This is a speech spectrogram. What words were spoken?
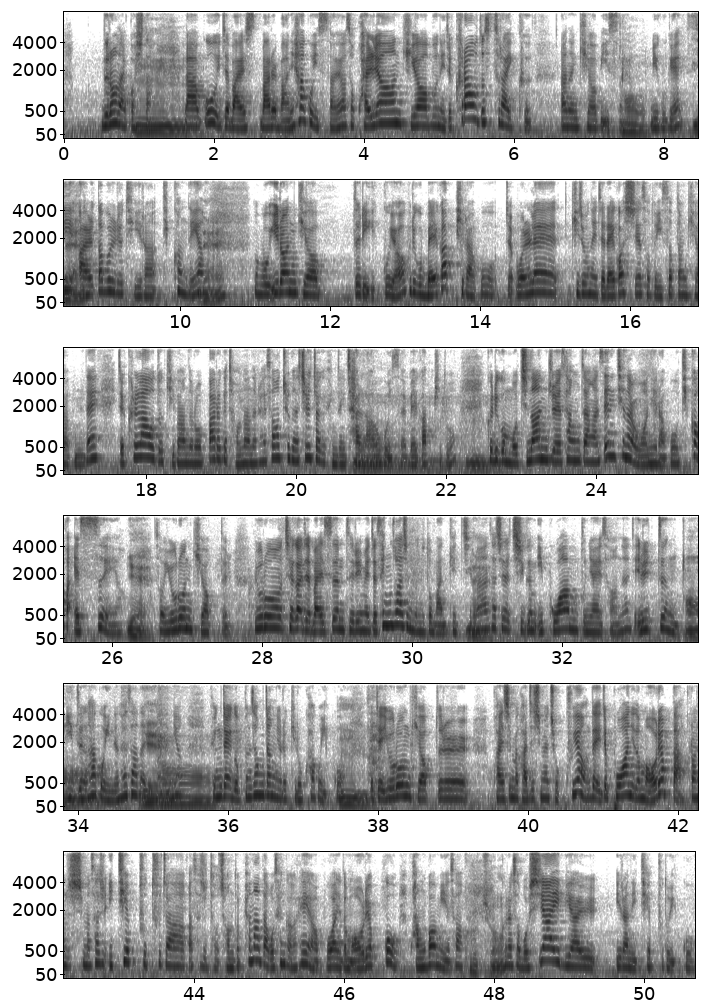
늘어날 것이다. 음. 라고 이제 말, 말을 많이 하고 있어요. 그래서 관련 기업은 이제 크라우드 스트라이크라는 기업이 있어요. 어. 미국의 네. CRWD라 ticker인데요. 네. 뭐 이런 기업 들이 있고요. 그리고 맥아피라고 원래 기존에 이제 legacy에서도 있었던 기업인데 이제 클라우드 기반으로 빠르게 전환을 해서 최근에 실적이 굉장히 잘 나오고 있어요. 맥아피도. 그리고 뭐 지난주에 상장한 센티널 원이라고 티커가 S예요. 예. 그래서 요런 기업들, 요런 제가 이제 말씀드리면 이제 생소하신 분들도 많겠지만 네. 사실 지금 이 보안 분야에서는 이제 1등, 어. 2등 하고 있는 회사들이거든요. 어. 굉장히 높은 성장률을 기록하고 있고 음. 그래서 이제 요런 기업들을 관심을 가지시면 좋고요. 근데 이제 보안이 너무 어렵다 그러시면 사실 ETF 투자가 사실 더 전 더 편하다고 생각을 해요. 보안이 너무 어렵고 광범위해서 그렇죠. 그래서 뭐 CIBR이라는 ETF도 있고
